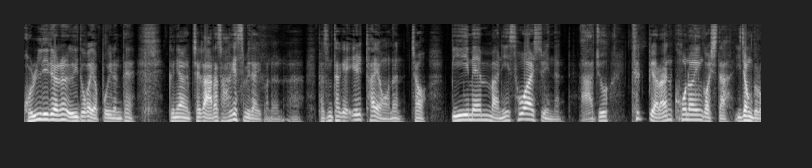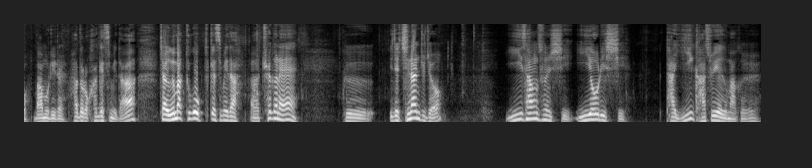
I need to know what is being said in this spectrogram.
골리려는 의도가 엿보이는데 그냥 제가 알아서 하겠습니다 이거는. 예, 배순탁의 1타 영어는 저 B맨만이 소화할 수 있는 아주 특별한 코너인 것이다. 이 정도로 마무리를 하도록 하겠습니다. 자, 음악 두 곡 듣겠습니다. 아, 최근에 그 이제 지난주죠. 이상순 씨, 이효리 씨, 다 이 가수의 음악을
